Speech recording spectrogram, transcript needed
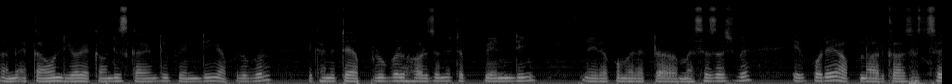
an account your account is currently pending approval এখানে এটা অ্যাপ্রুভাল হওয়ার জন্য এটা পেন্ডিং এই রকমের একটা মেসেজ আসবে। এরপরে আপনার কাজ হচ্ছে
